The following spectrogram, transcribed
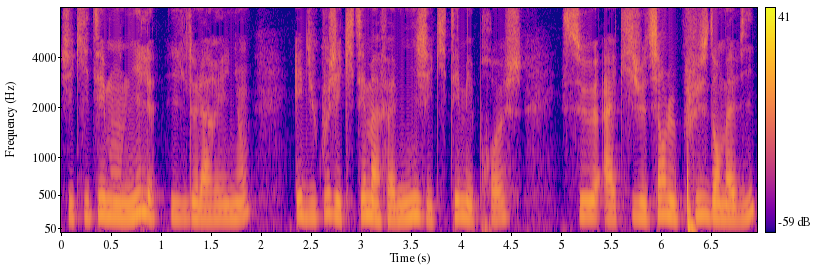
J'ai quitté mon île, l'île de la Réunion, et du coup j'ai quitté ma famille, j'ai quitté mes proches, ceux à qui je tiens le plus dans ma vie.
